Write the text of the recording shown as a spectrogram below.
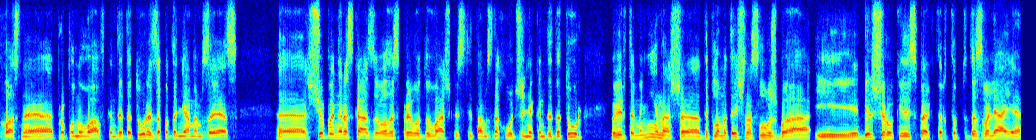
власне пропонував кандидатури за поданням МЗС. Що би не розказували з приводу важкості там знаходження кандидатур, повірте мені, наша дипломатична служба і більш широкий спектр, тобто дозволяє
